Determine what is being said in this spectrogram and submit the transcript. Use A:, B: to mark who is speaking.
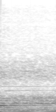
A: Oh.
